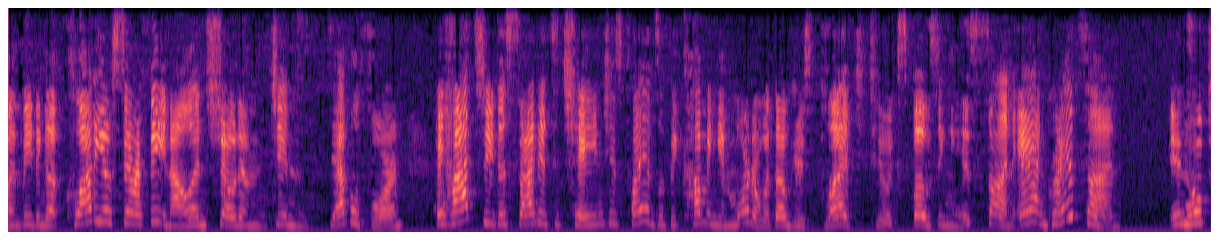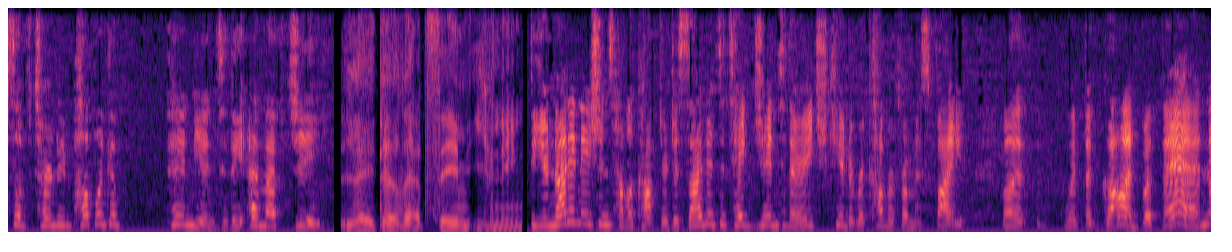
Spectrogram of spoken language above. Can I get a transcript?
and beating up Claudio Serafino and showed him Jin's devil form, Heihachi decided to change his plans of becoming immortal with Ogre's blood to exposing his son and grandson. in hopes of turning public opinion to the MFG. Later that same evening, The United Nations helicopter decided to take Jin to their HQ to recover from his fight, but with the god, but then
